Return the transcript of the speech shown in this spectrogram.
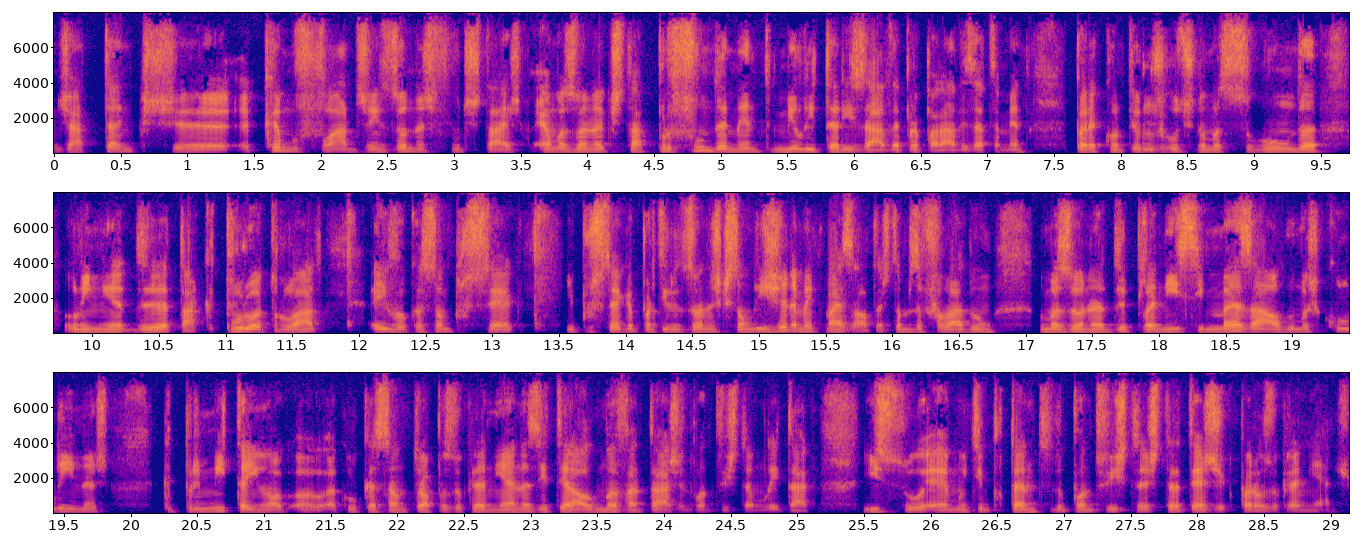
já tanques uh, camuflados em zonas florestais. É uma zona que está profundamente militarizada, preparada exatamente para conter os russos numa segunda linha de ataque. Por outro lado, a evocação prossegue e prossegue a partir de zonas que são ligeiramente mais altas. Estamos a falar de, um, de uma zona de planície, mas há algumas colinas que permitem a, a, colocação de tropas ucranianas e ter alguma vantagem do ponto de vista militar. Isso é muito importante do ponto de vista estratégico para os ucranianos.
